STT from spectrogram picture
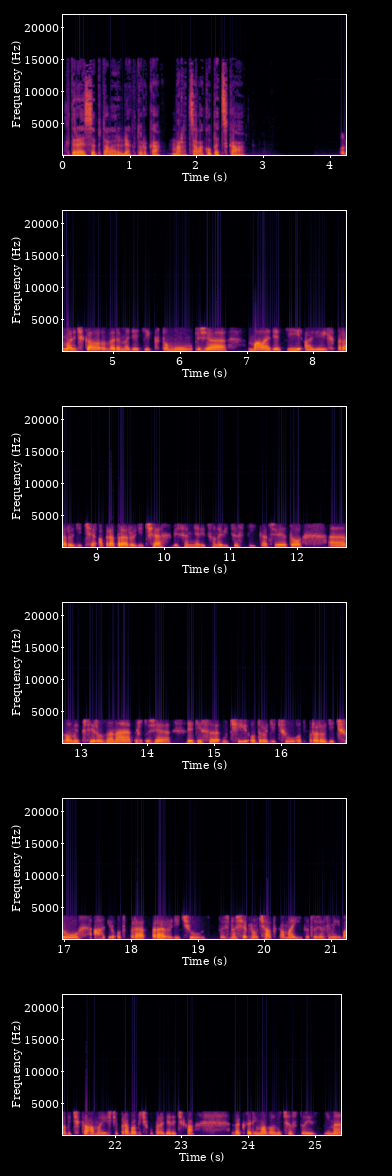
které se ptala redaktorka Marcela Kopecká. Od malička vedeme děti k tomu, že malé děti a jejich prarodiče a praprarodiče by se měli co nejvíce stýkat, že je to eh, velmi přirozené, protože děti se učí od rodičů, od prarodičů a i od pra, prarodičů, což naše vnoučátka mají, protože jsem jich babička a mají ještě prababičku, pradědečka, za kterýma velmi často jezdíme.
